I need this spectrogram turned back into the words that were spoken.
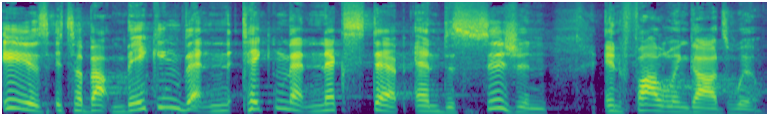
is, it's about making that taking that next step and decision in following God's will.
